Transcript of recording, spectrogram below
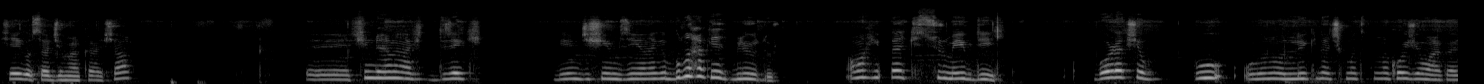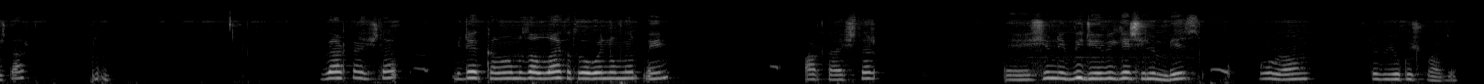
şey göstereceğim arkadaşlar. E, şimdi hemen direkt birinci şeyimizin yanına Bunu herkes biliyordur. Ama belki sürmeyi değil. Bu arada arkadaşlar bu oyunun linkini açıklama kısmına koyacağım arkadaşlar. Ve arkadaşlar bir de kanalımıza like atıp abone olmayı unutmayın. Arkadaşlar eee, şimdi videoya bir geçelim biz. Buradan işte bir yokuş vardı.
